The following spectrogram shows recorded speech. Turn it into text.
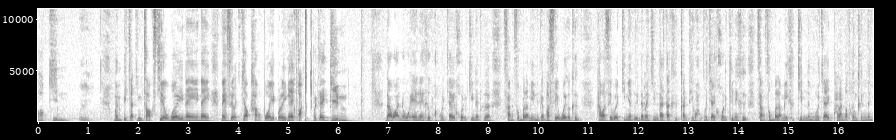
ออกกิน เหมือนปีจัดจิ้งจอกเสี่ยวเว้ยในในในเสือจิ้งจอกขาวโปรยโปรยยังไงควักหัวใจกินดาว่าโนเอะนี่คือควักหัวใจคนกินเนี่ยเพื่อสั่งสมบารมีเหมือนกันเพราะเสียวเว้ยก็คือถามว่าเสียวเว้ยกินอย่างอื่นได้ไหมกินได้แต่คือการที่ควักหัวใจคนกินนี่คือ สั่งสมบารมีคือกินหนึ่งหัวใจพลังก็เพิ่มขึ้นหนึ่ง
